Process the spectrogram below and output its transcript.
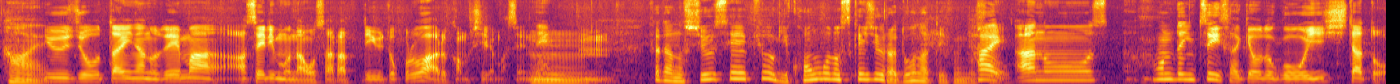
はい。いう状態なので、まあ、焦りもなおさらっていうところはあるかもしれませんね。うん。うんただあの修正協議今後のスケジュールはどうなっていくんでしょう？はい、あのー本当につい先ほど合意したと、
